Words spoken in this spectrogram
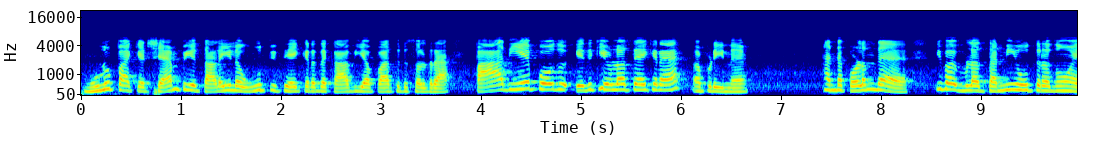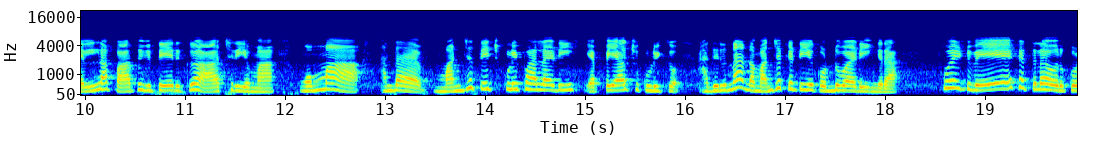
முழு பாக்கெட் ஷாம்பியை தலையில் ஊற்றி தேய்க்கிறத காவியா பார்த்துட்டு சொல்கிறா பாதியே போதும். எதுக்கு இவ்வளோ தேய்க்கிற? அப்படின்னு. அந்த குழந்தை இவ இவ்வளோ தண்ணி ஊற்றுறதும் எல்லாம் பார்த்துக்கிட்டே இருக்கு. ஆச்சரியமா. உம்மா அம்மா அந்த மஞ்சள் தேய்ச்சி குளிப்பாளாடி? எப்பயாச்சும் குளிக்கும். அது இருந்தால் அந்த மஞ்சள் கட்டியை கொண்டு வாடிங்கிறா. போயிட்டு வேகத்தில் ஒரு கு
